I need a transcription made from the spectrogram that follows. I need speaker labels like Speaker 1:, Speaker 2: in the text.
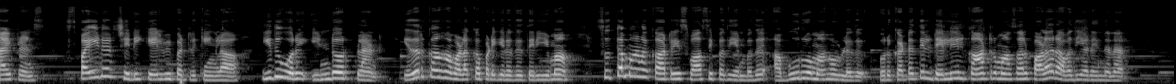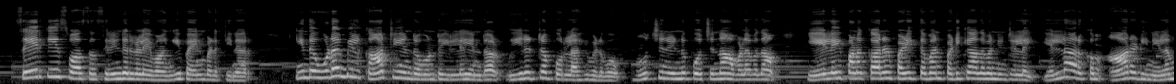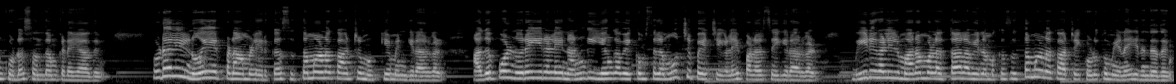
Speaker 1: Hi friends spider செடி கேள்விப்பட்டிருக்கீங்களா? இது ஒரு இண்டோர் பிளான்ட் எதற்காக வளர்க்கப்படுகிறது தெரியுமா? சுத்தமான காற்றை சுவாசிப்பது என்பது அபூர்வமாக உள்ளது. ஒரு கட்டத்தில் டெல்லியில் காற்று மாசால் பலர் அவதியடைந்தனர். செயற்கை சுவாச சிலிண்டர்களை வாங்கி பயன்படுத்தினர். இந்த உடம்பில் காற்று என்ற ஒன்று இல்லை என்றால் உயிரற்ற பொருளாகி விடுவோம். மூச்சு நின்று போச்சுன்னா அவ்வளவுதான். ஏழை பணக்காரன் படித்தவன் படிக்காதவன் என்றில்லை. எல்லாருக்கும் ஆறடி நிலம் கூட சொந்தம் கிடையாது. உடலில் நோய் ஏற்படாமல் இருக்க சுத்தமான காற்று முக்கியம் என்கிறார்கள். அதுபோல் நுரையீரலை நன்கு இயங்க வைக்கும் சில மூச்சு பயிற்சிகளை பலர் செய்கிறார்கள். வீடுகளில் மரம் வளர்த்தால் அவை நமக்கு சுத்தமான காற்றை கொடுக்கும் என இருந்தது.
